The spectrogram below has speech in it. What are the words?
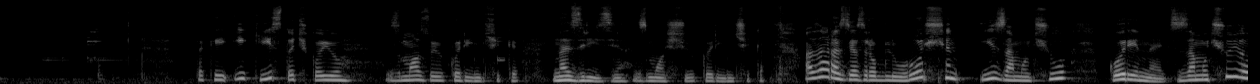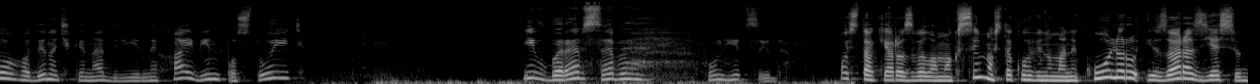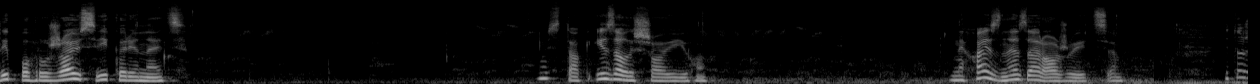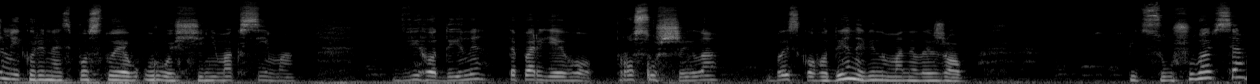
Такий і кісточкою змазую корінчики. На зрізі змащую корінчики. А зараз я зроблю розчин і замочу корінець. Замочу його годиночки на дві. Нехай він постоїть і вбере в себе фунгіцид. Ось так я розвела Максим, ось такого він у мене кольору, і зараз я сюди погружаю свій корінець. Ось так, і залишаю його. Нехай знезаражується. І тож мій корінець постояв у розчині Максима дві години. Тепер я його просушила. Близько години він у мене лежав, підсушувався.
